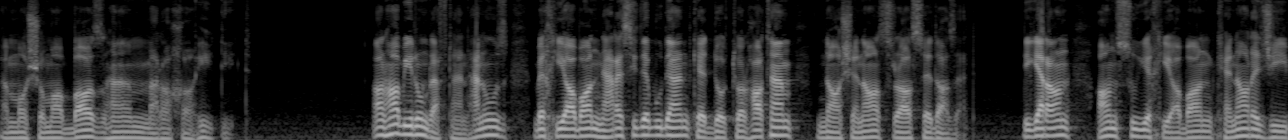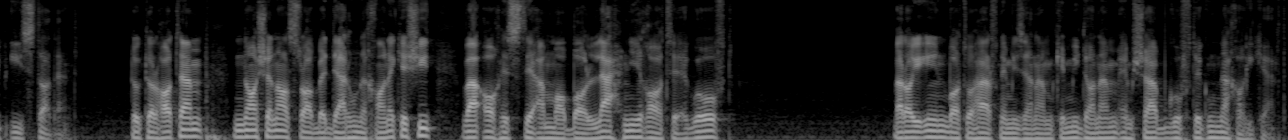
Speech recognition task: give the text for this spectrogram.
اما شما باز هم مرا خواهید دید. آنها بیرون رفتند. هنوز به خیابان نرسیده بودند که دکتر حاتم ناشناس را صدا زد. دیگران آن سوی خیابان کنار جیب ایستادند. دکتر حاتم ناشناس را به درون خانه کشید و آهسته اما با لحنی قاطع گفت برای این با تو حرف نمی‌زنم که می‌دانم امشب گفتگو نخواهی کرد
